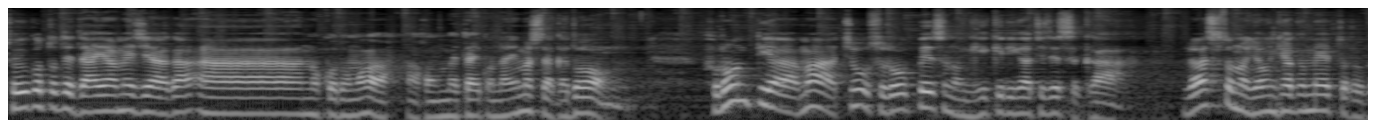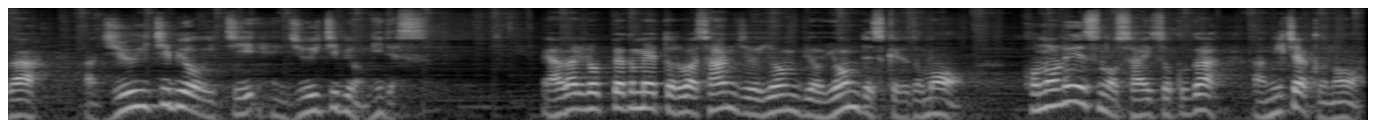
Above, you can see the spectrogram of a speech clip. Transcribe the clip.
ということでダイヤメジャーがあーの子供があ本命対抗になりましたけど、うんフロンティアはまあ超スローペースの逃げ切り勝ちですがラストの 400m があ11秒1、11秒2です。上がり 600m は34秒4ですけれども、このレースの最速があ2着の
